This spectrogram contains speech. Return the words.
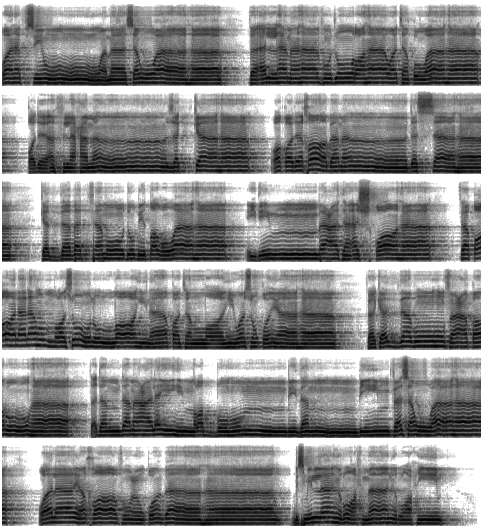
ونفس وما سواها فألهمها فجورها وتقواها قد أفلح من زكاها وقد خاب من دساها كذبت ثمود بطغواها إذ انبعث أشقاها فقال لهم رسول الله ناقة الله وسقياها فكذبوه فعقروها فدمدم عليهم ربهم بذنبهم فسواها ولا يخاف عقباها. بسم الله الرحمن الرحيم.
